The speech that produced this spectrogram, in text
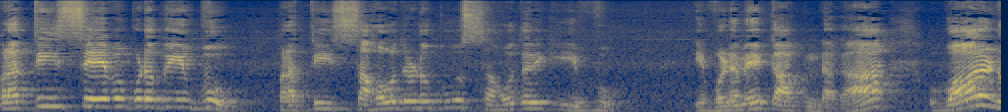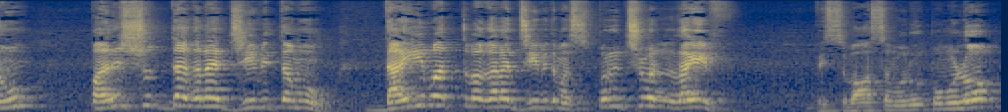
ప్రతి సేవకుడకు ఇవ్వు ప్రతి సహోదరుడుకు సహోదరికి ఇవ్వు. ఇవ్వడమే కాకుండా వారును పరిశుద్ధ గల జీవితము దైవత్వ గల జీవితము స్పిరిచువల్ లైఫ్ విశ్వాసము రూపములో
